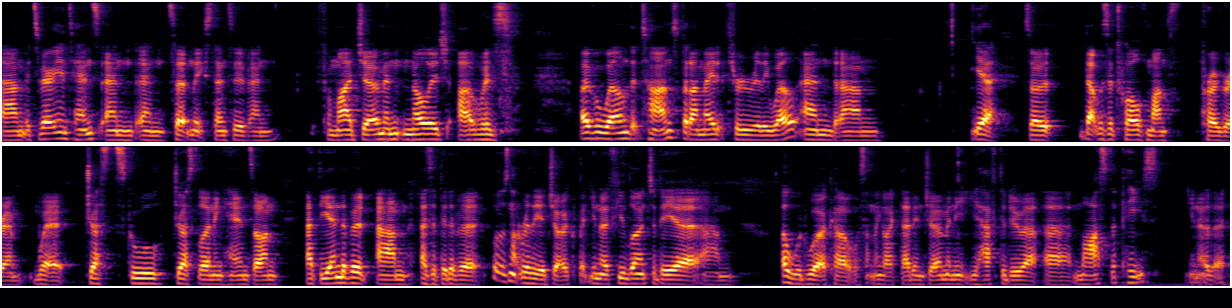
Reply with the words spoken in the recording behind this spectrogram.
um, it's very intense and, and certainly extensive. And for my German knowledge, I was overwhelmed at times, but I made it through really well. And um, yeah, so that was a 12 month program where just school, just learning hands on. At the end of it, um, as a bit of a, well, it was not really a joke, but you know, if you learn to be a, um, a woodworker or something like that in Germany, you have to do a, a masterpiece, you know, the,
